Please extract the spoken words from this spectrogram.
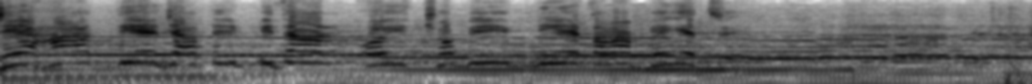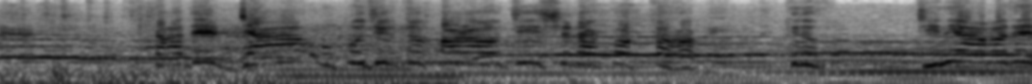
যে হাত দিয়ে জাতির পিতার ওই ছবি নিয়ে তারা ভেঙেছে, তাদের যা উপযুক্ত করা উচিত সেটা করতে হবে। কিন্তু যিনি আমাদের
